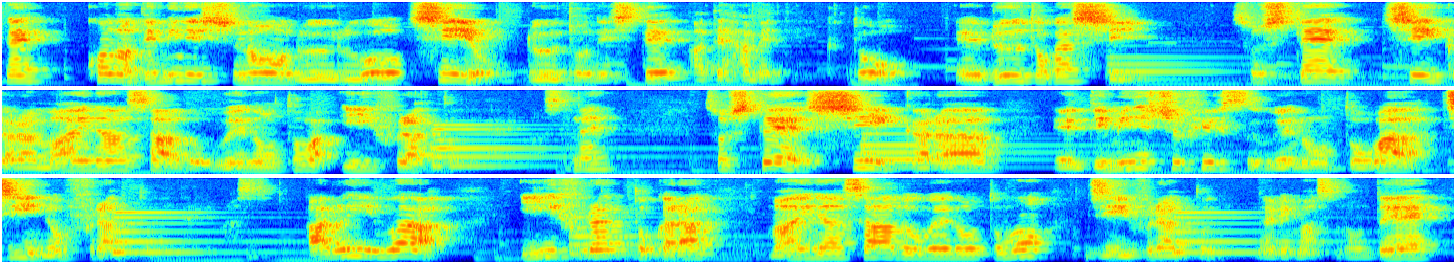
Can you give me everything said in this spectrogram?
で、このディミニッシュのルールを C をルートにして当てはめていくと、えルートが C、そして C からマイナーサード上の音は E フラットになりますね。そして C からディミニッシュフィフス上の音は G のフラットになります。あるいは E フラットからマイナーサード上の音も G フラットになりますので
